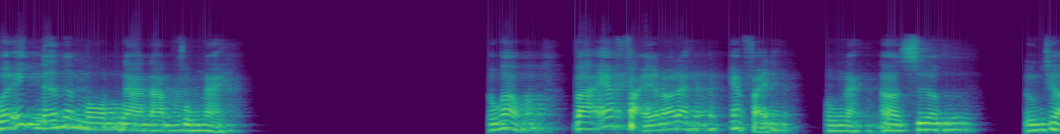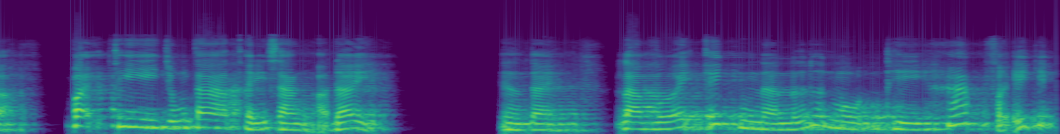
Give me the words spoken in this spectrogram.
Với x lớn hơn một là nằm vùng này đúng không? Và f phẩy của nó đây f phẩy đây vùng này nó là dương đúng chưa? Vậy thì chúng ta thấy rằng ở đây ở đây là với x là lớn hơn một thì h phẩy x ấy,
